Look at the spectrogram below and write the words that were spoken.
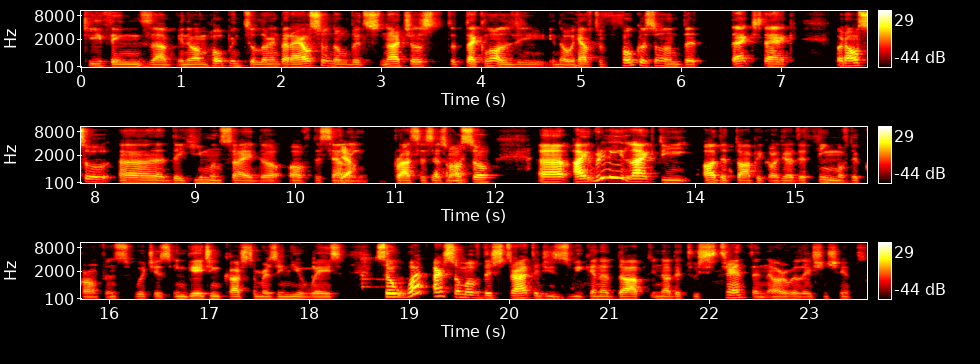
key things. Uh, you know, I'm hoping to learn, but I also know that it's not just the technology. You know, we have to focus on the tech stack but also uh, the human side of, of the selling yeah, process definitely. as well. So uh, I really like the other topic or the other theme of the conference, which is engaging customers in new ways. So, what are some of the strategies we can adopt in order to strengthen our relationships?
